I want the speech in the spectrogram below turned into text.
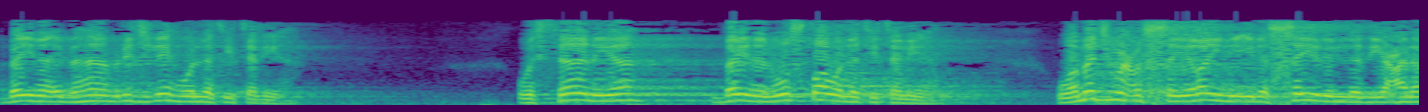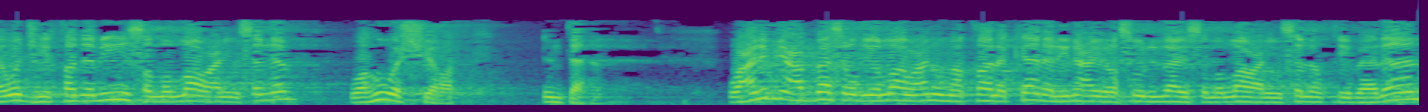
بين إبهام رجله والتي تليها والثانية بين الوسطى والتي تليها ومجمع السيرين إلى السير الذي على وجه قدمه صلى الله عليه وسلم وهو الشراك. انتهى. وعن ابن عباس رضي الله عنهما قال كان لنعي رسول الله صلى الله عليه وسلم قبالان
